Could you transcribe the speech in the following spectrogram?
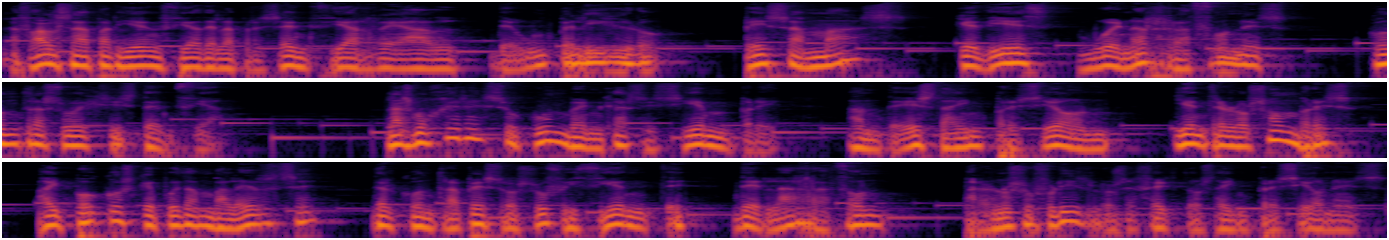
La falsa apariencia de la presencia real de un peligro pesa más que diez buenas razones contra su existencia. Las mujeres sucumben casi siempre ante esta impresión y entre los hombres hay pocos que puedan valerse del contrapeso suficiente de la razón para no sufrir los efectos de impresiones.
